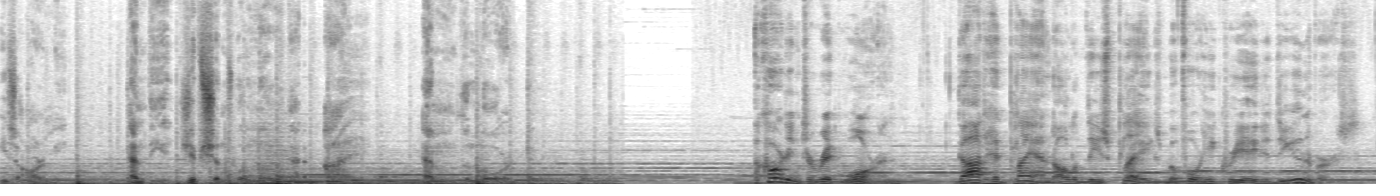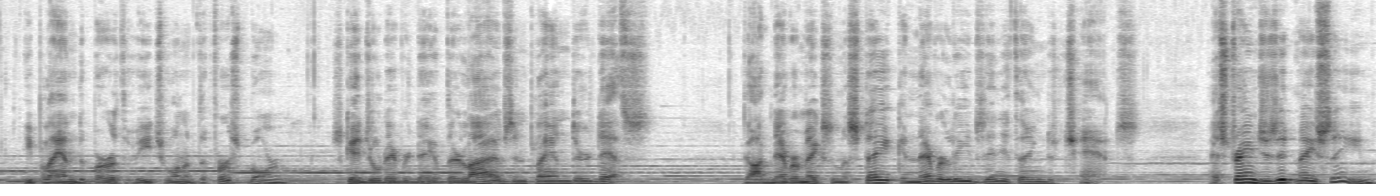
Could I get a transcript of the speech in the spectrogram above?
his army, and the Egyptians will know that I am the Lord. According to Rick Warren, God had planned all of these plagues before he created the universe. He planned the birth of each one of the firstborn, scheduled every day of their lives, and planned their deaths. God never makes a mistake and never leaves anything to chance. As strange as it may seem,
